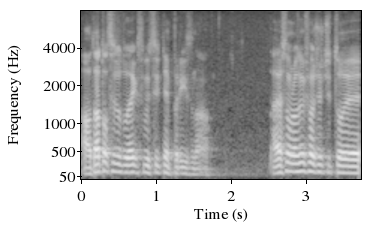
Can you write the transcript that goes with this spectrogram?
ale táto si to tu explicitne prizná. A ja som rozmýšľal, či to je,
